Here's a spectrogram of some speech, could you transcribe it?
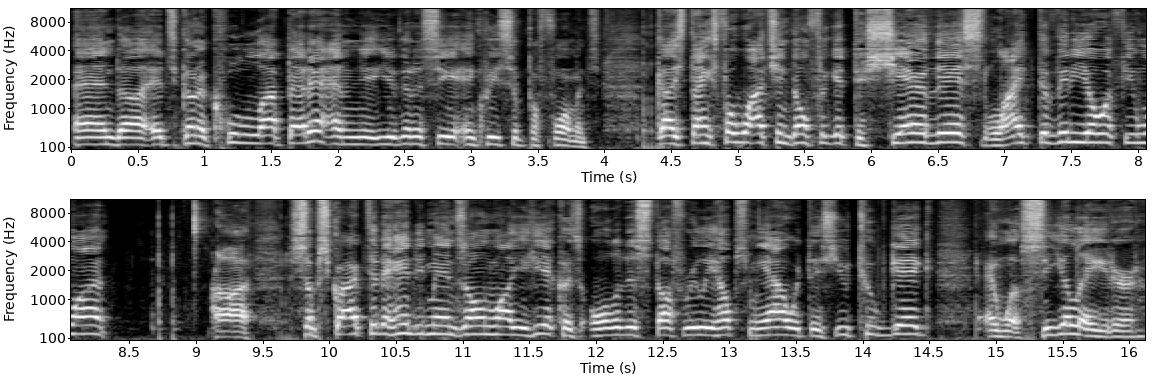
And uh, it's going to cool a lot better and you're going to see an increase in performance. Guys, thanks for watching. Don't forget to share this, like the video if you want. Uh, subscribe to the Handyman Zone while you're here because all of this stuff really helps me out with this YouTube gig. And we'll see you later.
